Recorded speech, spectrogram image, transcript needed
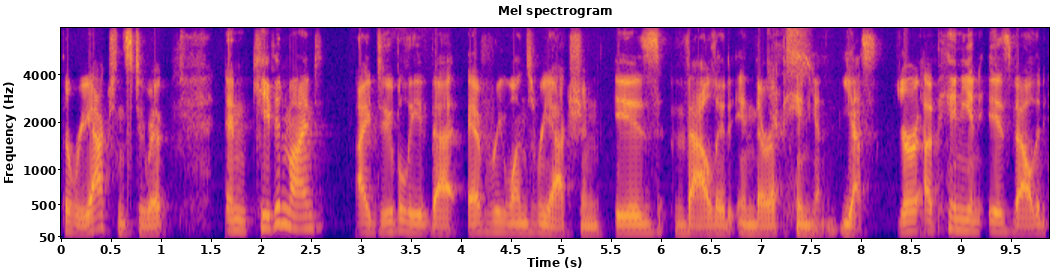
the reactions to it. And keep in mind, I do believe that everyone's reaction is valid in their Yes. opinion. Yes, your opinion is valid.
